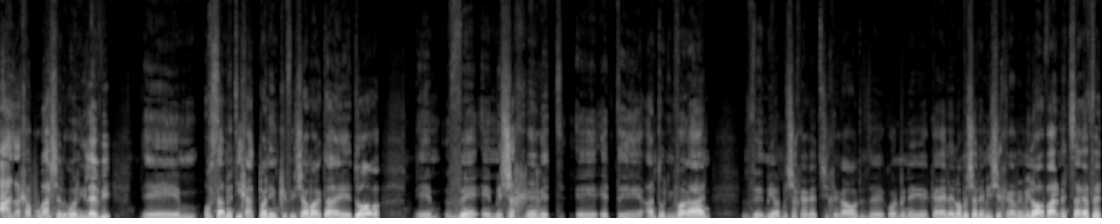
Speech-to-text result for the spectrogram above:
אז החבורה של רוני לוי אה, עושה מתיחת פנים, כפי שאמרת, אה, דור, אה, ומשחררת אה, את אה, אנטוני ורן, ומי עוד משחררת? שחררה עוד איזה כל מיני כאלה, לא משנה מי שחררה ומי לא, אבל מצרפת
